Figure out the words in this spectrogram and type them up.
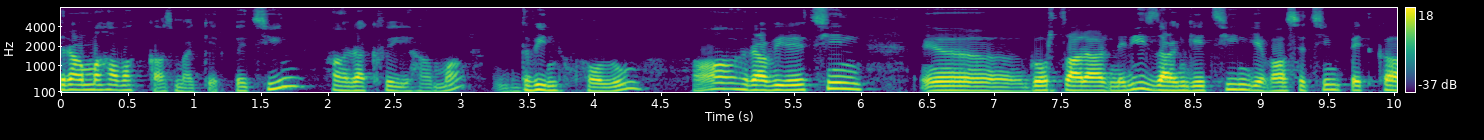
դրամահավաք կազմակերպեցին հանրակրվեի համար Դվին հոլում, հա, հրավիրեցին գործարարների, զանգեցին եւ ասեցին պետքա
